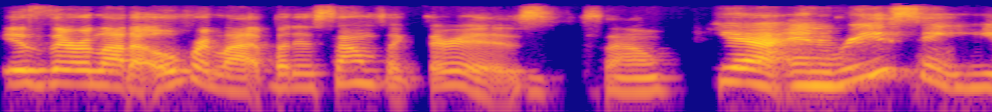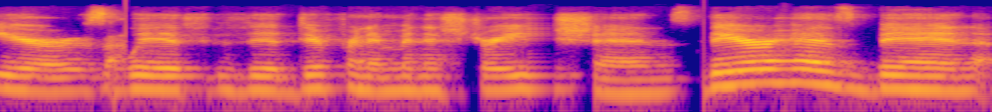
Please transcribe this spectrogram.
is there a lot of overlap? But it sounds like there is. So, yeah, in recent years with the different administrations, there has been,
